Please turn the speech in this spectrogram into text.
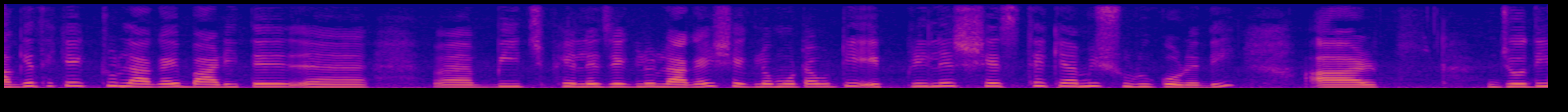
আগে থেকে একটু লাগাই, বাড়িতে বীজ ফেলে যেগুলো লাগাই, সেগুলো মোটামুটি এপ্রিলের শেষ থেকে আমি শুরু করে দিই। আর যদি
